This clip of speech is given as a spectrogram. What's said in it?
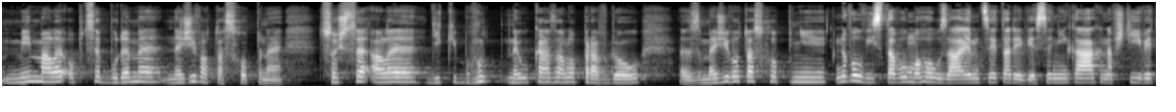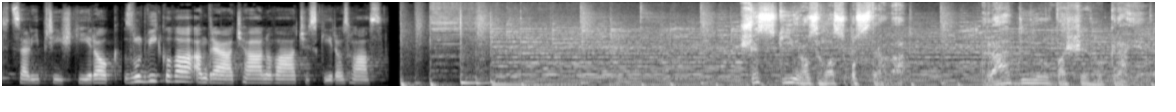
my malé obce budeme neživotaschopné, což se ale díky bohu neukázalo pravdou. Jsme životaschopní. Novou výstavu mohou zájemci tady v Jeseníkách navštívit celý příští rok. Z Ludvíková Andrea Čánová, Český rozhlas. Český rozhlas Ostrava. Rádio vašeho kraje.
